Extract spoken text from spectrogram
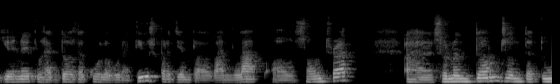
Jo n'he posat dos de col·laboratius, per exemple, el BandLab o el Soundtrap, Uh, són entorns on tu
